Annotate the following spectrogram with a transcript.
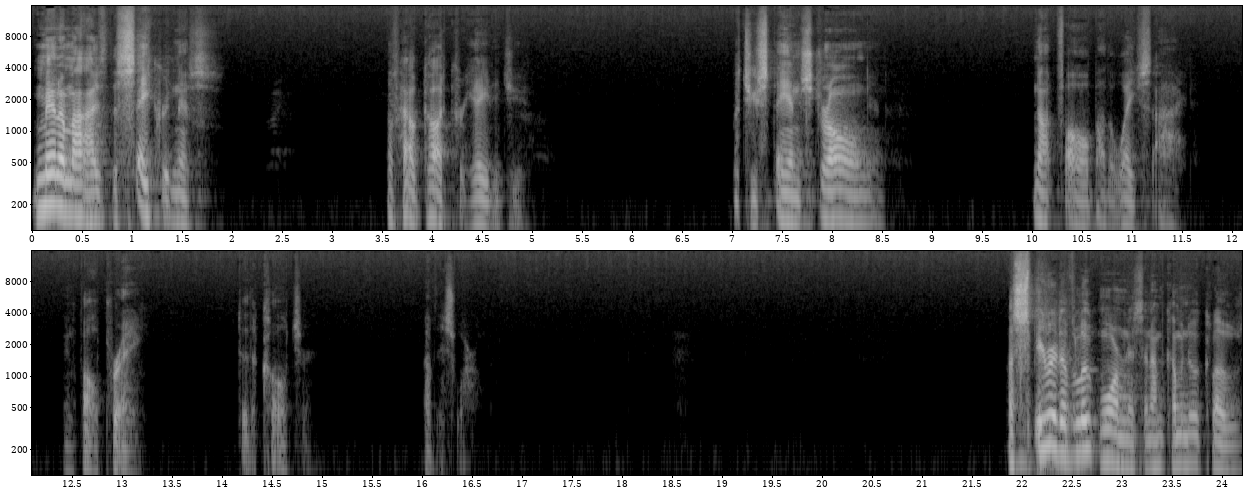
minimize the sacredness of how God created you. But you stand strong and not fall by the wayside and fall prey to the culture of this world. A spirit of lukewarmness, and I'm coming to a close.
